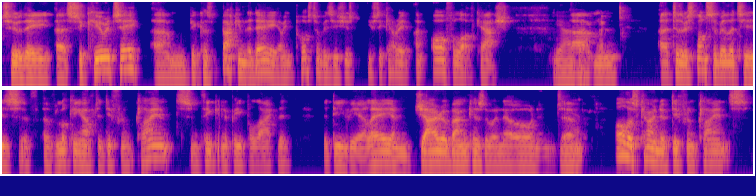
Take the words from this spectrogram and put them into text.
to the uh, security, um, because back in the day, I mean, post offices just used to carry an awful lot of cash. Yeah. Um, uh, to the responsibilities of, of looking after different clients and thinking of people like the, the DVLA and Giro bankers that were known and um, yeah. all those kind of different clients,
